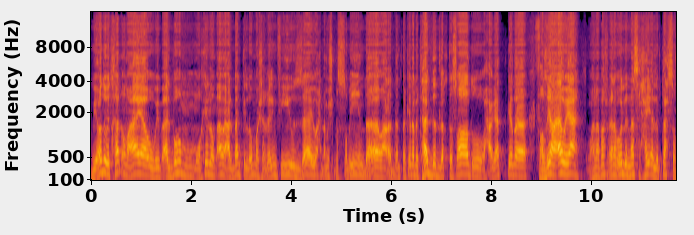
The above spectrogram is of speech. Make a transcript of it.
بيقعدوا يتخانقوا معايا وبيبقى قلبهم واكلهم قوي على البنك اللي هم شغالين فيه وإزاي وإحنا مش نصابين ده ده أنت كده بتهدد الاقتصاد وحاجات كده فظيعة قوي يعني. وأنا بش... أنا بقول للناس الحقيقة اللي بتحصل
